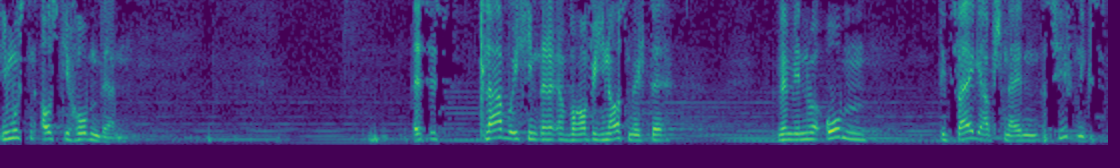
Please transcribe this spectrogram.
die mussten ausgehoben werden. Es ist klar, wo ich, worauf ich hinaus möchte. Wenn wir nur oben die Zweige abschneiden, das hilft nichts.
